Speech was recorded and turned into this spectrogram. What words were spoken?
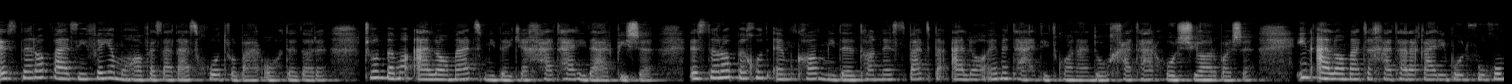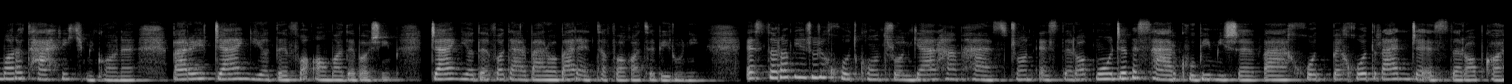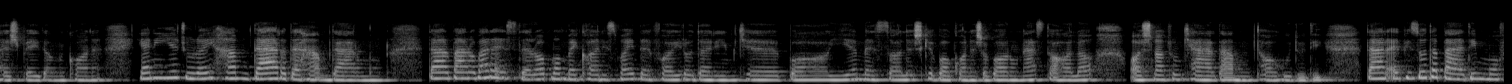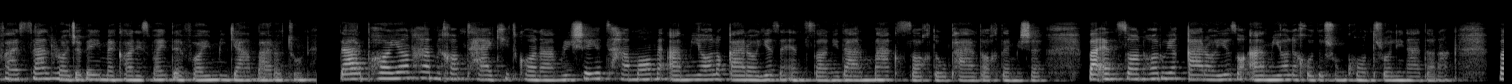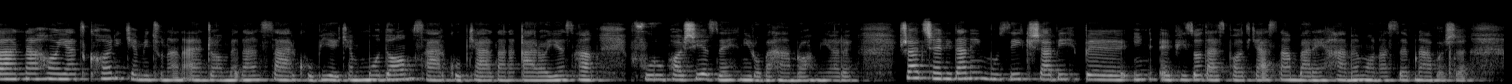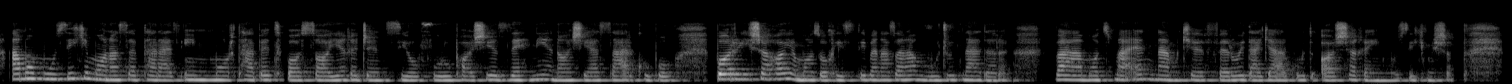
استراب وظیفه محافظت از خود رو بر عهده داره چون به ما علامت میده که خطری در پیشه. استراب به خود امکان میده تا نسبت به علائم تهدید کننده و خطر هوشیار باشه. این علامت خطر قریب الوقوع ما رو تحریک می‌کنه. برای جنگ یا دفاع آماده باشیم. جنگ یا دفاع در برابر اتفاقات بیرونی. استراب یه جور خود کنترلگر هم هست چون استراب موجب سرکوبی میشه و خود به خود رنج استراب کاهش پیدا می‌کنه. یعنی یه جورایی هم درد هم درمون. در برابر استراب ما مکانیسم های دفاعی رو داریم که با یه مثالش که واکنش وارون است تا حالا آشناتون کردم تا حدودی. در اپیزود بعدی مفصل راجع به این مکانیسم های دفاعی میگم براتون. در پایان هم می‌خوام تاکید کنم ریشه تمام امیال و قرایز انسانی در مغز ساخته و پرداخته میشه و انسانها روی قرایز و امیال خودشون کنترلی ندارن و نهایت کاری که می‌تونن انجام بدن سرکوبیه که مدام سرکوب کردن قرایز هم فروپاشی ذهنی رو به همراه میاره. شاید شنیدن این موزیک شبیه به این اپیزود از پادکستم برای همه مناسب نباشه اما موزیکی مناسب تر از این مرتبط با سایق جنسی و فروپاشی ذهنی ناشی از سرکوب و با ریشه های مازوخیستی به نظرم وجود نداره و مطمئنم که فروید اگر بود عاشق این موزیک می‌شد.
